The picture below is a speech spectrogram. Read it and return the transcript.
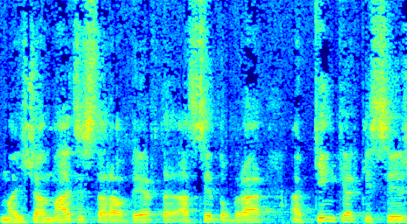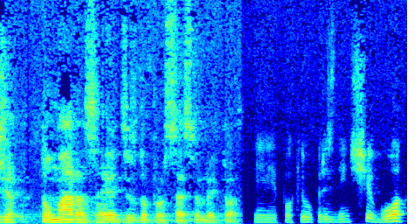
mas jamais estará aberta a se dobrar a quem quer que seja tomar as rédeas do processo eleitoral. Porque o presidente chegou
